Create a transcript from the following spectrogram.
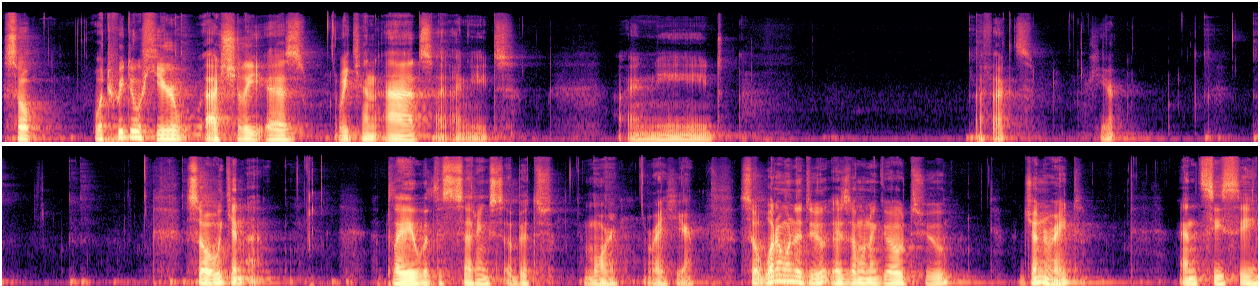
So what we do here actually is we can add I, I need I need effects here. So we can play with the settings a bit more right here. So what I want to do is I want to go to generate and CC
